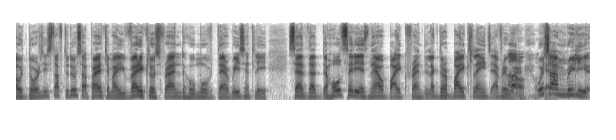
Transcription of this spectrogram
outdoorsy stuff to do. So apparently, my very close friend who moved there recently said that the whole city is now bike friendly. Like there are bike lanes everywhere, Oh, which. I'm really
